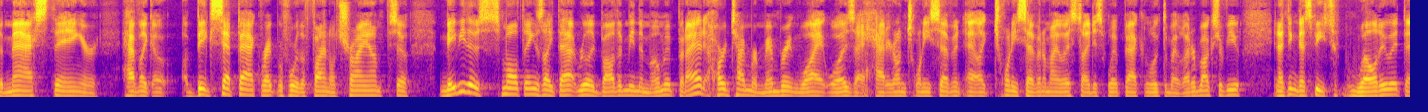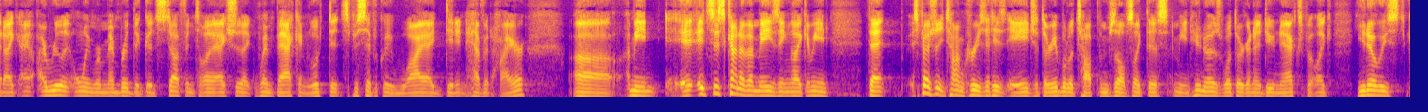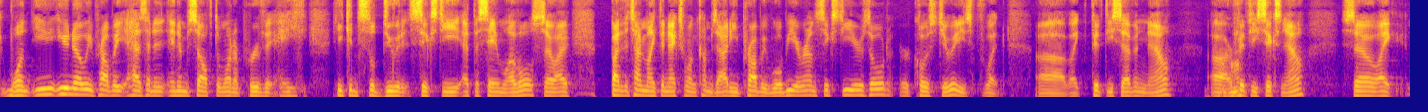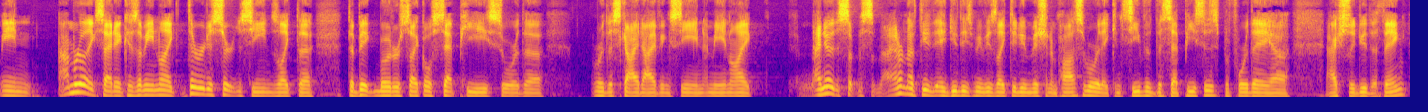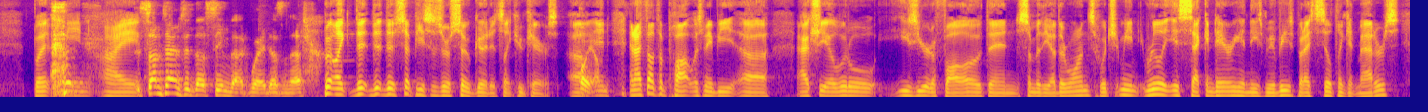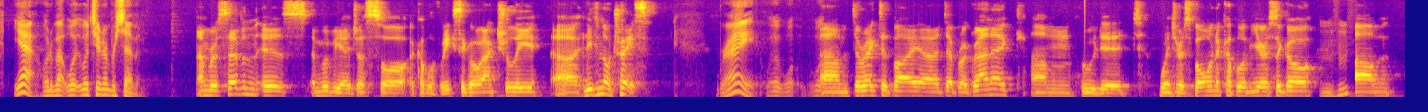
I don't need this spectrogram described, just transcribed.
the max thing or have like a, a big setback right before the final triumph. So maybe those small things like that really bothered me in the moment, but I had a hard time remembering why it was. I had it on 27 at like 27 on my list. So I just went back and looked at my Letterboxd review. And I think that speaks well to it that I, I really only remembered the good stuff until I actually like went back and looked at specifically why I didn't have it higher. Uh, I mean, it, it's just kind of amazing. Like, I mean, that especially Tom Cruise at his age, that they're able to top themselves like this. I mean, who knows what they're going to do next? But like, you know, he's one. You, you know, he probably has it in, himself to want to prove that he he can still do it at sixty at the same level. So I, by the time like the next one comes out, he probably will be around sixty years old or close to it. He's what, uh, like fifty seven now, uh, uh-huh. or fifty six now. So like, I mean, I'm really excited because I mean, like, there are just certain scenes like the the big motorcycle set piece or the or the skydiving scene. I mean, like I know this, I don't know if they do these movies like they do Mission Impossible, where they conceive of the set pieces before they uh, actually do the thing. But I mean, I sometimes it does seem that way, doesn't it? But like the, the, the set pieces are so good, it's like who cares? Uh, oh, yeah. And and I thought the plot was maybe uh, actually a little easier to follow than some of the other ones, which I mean really is secondary in these movies, but I still think it matters. Yeah. What about what, what's your number seven? Number seven is a movie I just saw a couple of weeks ago, actually. Uh, Leave No Trace. Right. What, what, um, directed by uh, Debra Granik, um, who did Winter's Bone a couple of years ago. Mm-hmm. Um,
